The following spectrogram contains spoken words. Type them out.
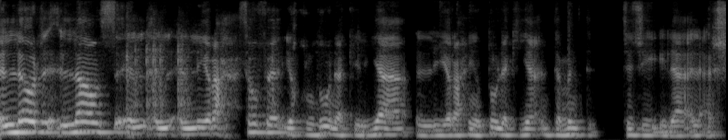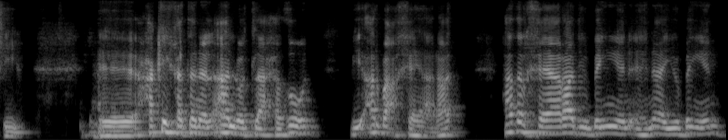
الالاونس اللي راح سوف يقرضونك اياه اللي راح ينطوا لك اياه أنت من تجي إلى الأرشيف. آه، حقيقة الآن لو تلاحظون بأربع خيارات. هذا الخيارات يبين هنا يبين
